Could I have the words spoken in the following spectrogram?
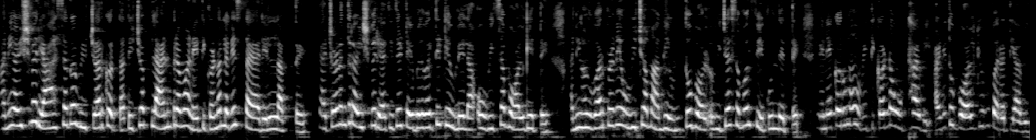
आणि ऐश्वर्या हा सगळा विचार करता तिच्या प्लॅनप्रमाणे तिकडनं लगेच तयारीला लागते त्याच्यानंतर ऐश्वर्या तिथे टेबलवरती ठेवलेला ओवीचा बॉल घेते आणि हळुवारपणे ओवीच्या मागे येऊन तो बॉल ओवीच्या समोर फेकून देते. जेणेकरून ओवी तिकडनं उठावी आणि तो बॉल घेऊन परत यावी.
